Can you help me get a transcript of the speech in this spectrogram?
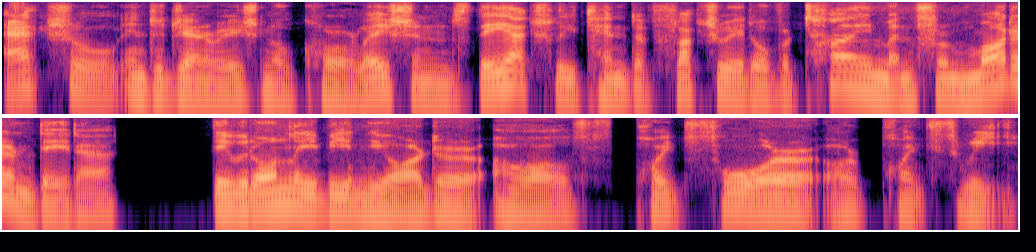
actual intergenerational correlations, they actually tend to fluctuate over time. And from modern data, they would only be in the order of 0.4 or 0.3.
